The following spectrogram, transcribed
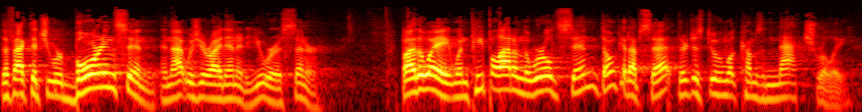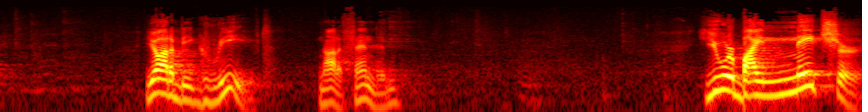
the fact that you were born in sin, and that was your identity. You were a sinner. By the way, when people out in the world sin, don't get upset. They're just doing what comes naturally. You ought to be grieved, not offended. You were by nature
